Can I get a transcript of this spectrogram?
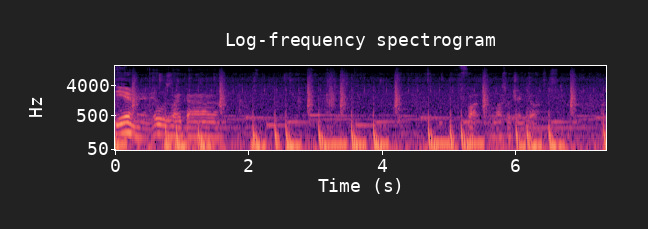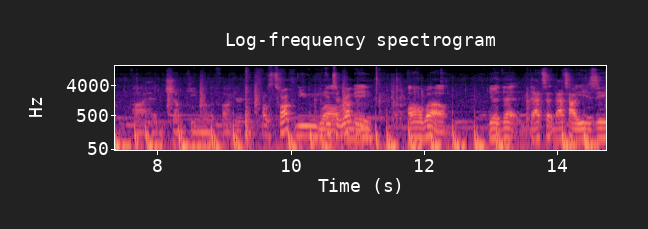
yeah, man, it was like uh, junkie motherfucker. I was talking, you Well, interrupted I mean, me. oh well, you're that. That's that's how easy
